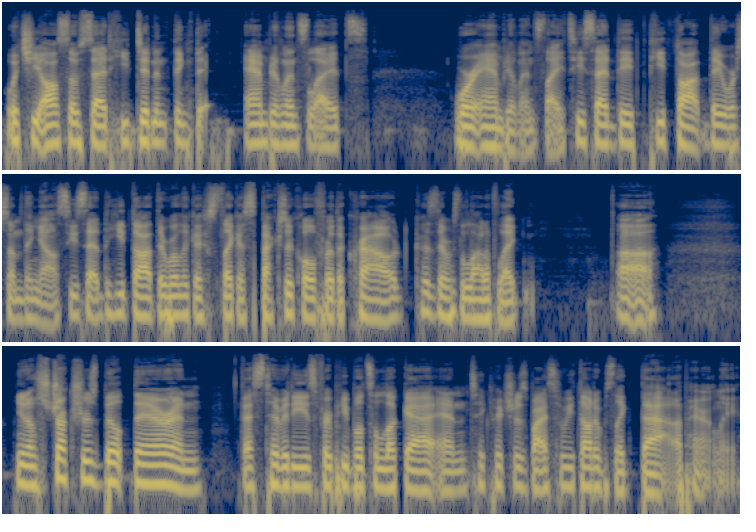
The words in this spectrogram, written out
which he also said he didn't think the ambulance lights were ambulance lights. He said they, he thought they were something else. He said he thought they were like a like a spectacle for the crowd because there was a lot of like uh you know structures built there and festivities for people to look at and take pictures by. So he thought it was like that apparently.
